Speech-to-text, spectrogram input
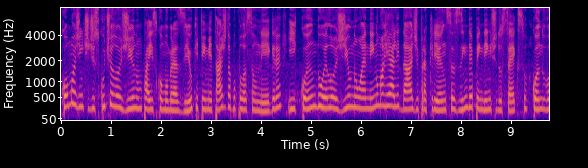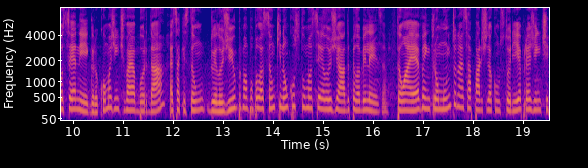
Como a gente discute elogio num país como o Brasil, que tem metade da população negra, e quando o elogio não é nenhuma realidade para crianças, independente do sexo, quando você é negro? Como a gente vai abordar essa questão do elogio para uma população que não costuma ser elogiada pela beleza? Então a Eva entrou muito nessa parte da consultoria para a gente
